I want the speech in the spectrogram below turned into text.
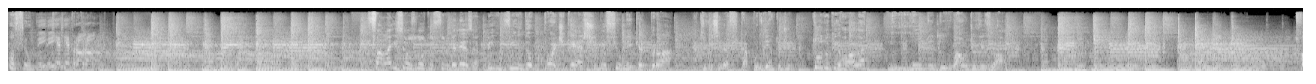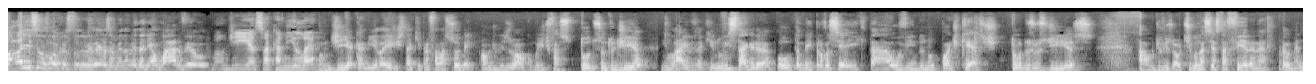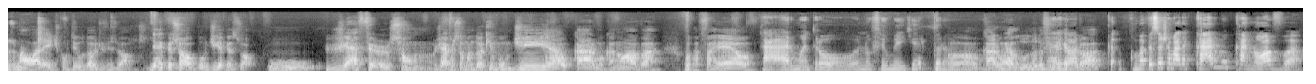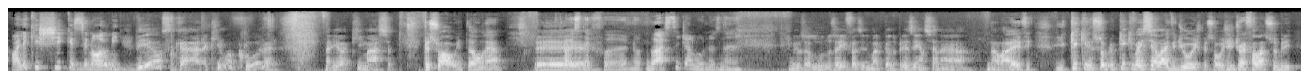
o Filmmaker Pro. Fala aí, seus loucos, tudo beleza? Bem-vindo ao podcast do Filmmaker Pro. Aqui você vai ficar por dentro de tudo que rola no mundo do audiovisual. Fala aí, seus loucos, tudo beleza? Meu nome é Daniel Marvel. Bom dia, eu sou a Camila. Bom dia, Camila. E a gente está aqui para falar sobre audiovisual, como a gente faz todo santo dia, em lives aqui no Instagram, ou também para você aí que está ouvindo no podcast. Todos os dias, audiovisual. De segunda a sexta-feira, né? Pelo menos uma hora aí de conteúdo audiovisual. E aí, pessoal? Bom dia, pessoal. O Jefferson. Jefferson mandou aqui um bom dia. O Carmo Canova. O Rafael. Carmo entrou no Filmmaker Pro. Ó, o Carmo é aluno do Filmmaker É, Pro. Uma pessoa chamada Carmo Canova. Olha que chique esse nome. Meu Deus, cara, que loucura. Aí, ó, que massa. Pessoal, então, né? é, O Stefano. Gosto de alunos, né? meus alunos aí fazendo, marcando presença na, na live. E que que, sobre o que, que vai ser a live de hoje, pessoal? Hoje a gente vai falar sobre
